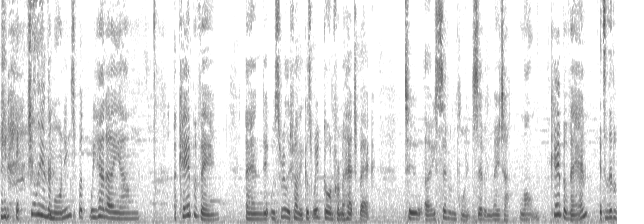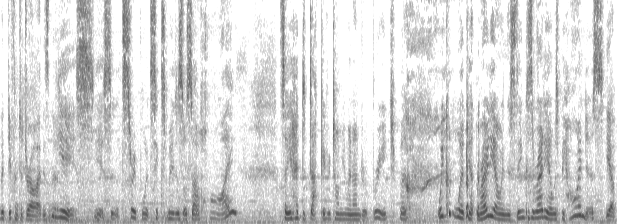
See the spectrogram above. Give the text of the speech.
Chilly in the mornings, but we had a um, a camper van, and it was really funny because we'd gone from a hatchback to a seven point seven metre long camper van. it's a little bit different to drive, isn't it? Yes, yes, and it's 3.6 metres or so high. So you had to duck every time you went under a bridge. But we couldn't work out the radio in this thing because the radio was behind us Yep.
